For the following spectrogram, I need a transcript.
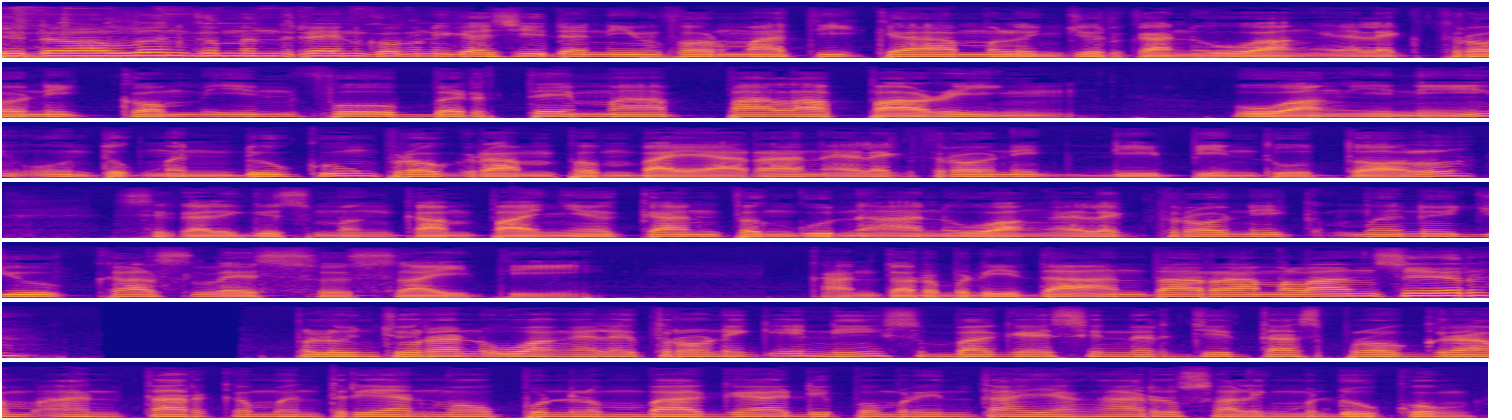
Syederalun Kementerian Komunikasi dan Informatika meluncurkan uang elektronik Kominfo bertema Palaparing. Uang ini untuk mendukung program pembayaran elektronik di pintu tol sekaligus mengkampanyekan penggunaan uang elektronik menuju cashless society. Kantor Berita Antara melansir, Peluncuran uang elektronik ini sebagai sinergitas program antar kementerian maupun lembaga di pemerintah yang harus saling mendukung.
